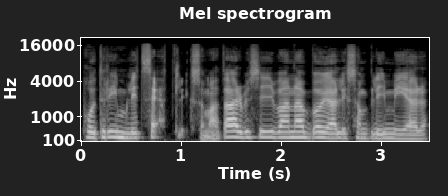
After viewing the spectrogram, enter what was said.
på ett rimligt sätt. Liksom. Att arbetsgivarna börjar liksom bli mer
